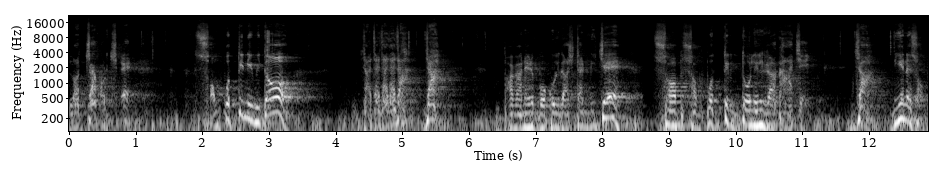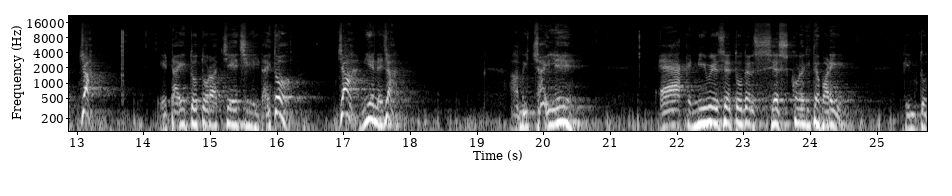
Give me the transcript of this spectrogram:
লজ্জা করছে। সম্পত্তি নিবি তো। যা যা যা যা যা যা। বাগানের বকুল গাছটার নিচে সব সম্পত্তির দলিল রাখা আছে। যা, নিয়ে নে সব, যা। এটাই তো তোরা চেয়েছিলি, তাই তো? যা, নিয়ে নে, যা। আমি চাইলে এক নিমেষে তোদের শেষ করে দিতে পারি। কিন্তু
